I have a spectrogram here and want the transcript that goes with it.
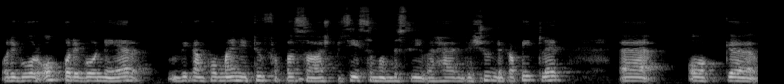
och det går upp och det går ner. Vi kan komma in i tuffa passager precis som man beskriver här i det sjunde kapitlet. Eh, och, eh,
